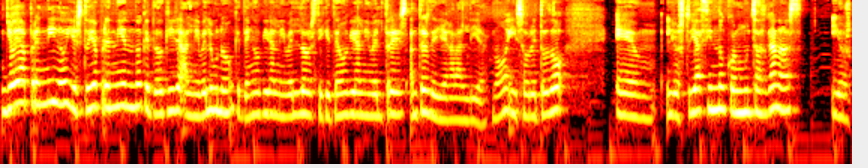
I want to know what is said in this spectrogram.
yo he aprendido y estoy aprendiendo que tengo que ir al nivel 1, que tengo que ir al nivel 2 y que tengo que ir al nivel 3 antes de llegar al 10, ¿no? Y sobre todo eh, lo estoy haciendo con muchas ganas y os,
